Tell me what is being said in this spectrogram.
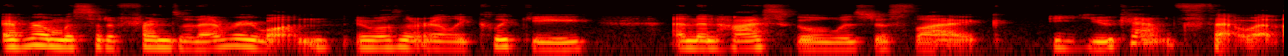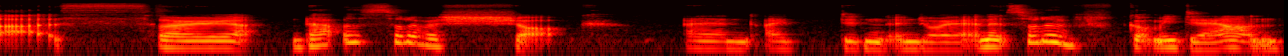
everyone was sort of friends with everyone. It wasn't really clicky. And then high school was just like, you can't sit with us. So that was sort of a shock and I didn't enjoy it. And it sort of got me down.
